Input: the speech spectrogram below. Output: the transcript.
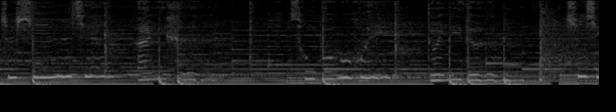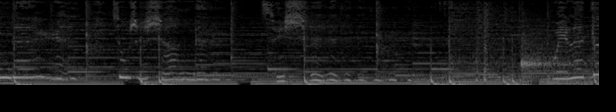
这世间爱恨从不会对等，痴心的人总是伤得最深。为了等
